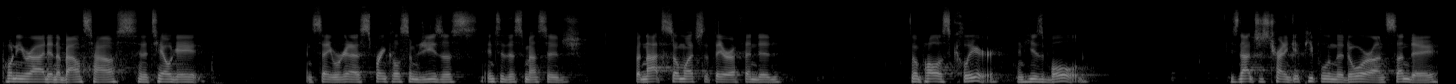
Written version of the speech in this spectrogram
pony ride in a bounce house and a tailgate and saying, We're going to sprinkle some Jesus into this message, but not so much that they are offended. No, Paul is clear and he is bold. He's not just trying to get people in the door on Sunday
